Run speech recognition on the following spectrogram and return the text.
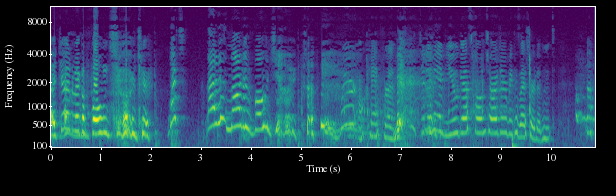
I tried to make a phone charger. What? that is not a phone charger. Where? Okay, friend. Did any of you guess phone charger? Because I sure didn't.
